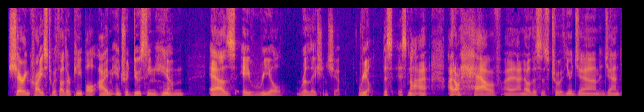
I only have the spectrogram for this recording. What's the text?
sharing Christ with other people, I'm introducing him as a real relationship. Real. This is not, I, I don't have, I know this is true with you, Jim and Jen.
